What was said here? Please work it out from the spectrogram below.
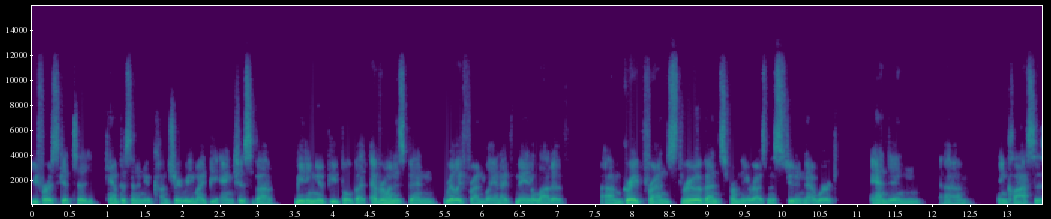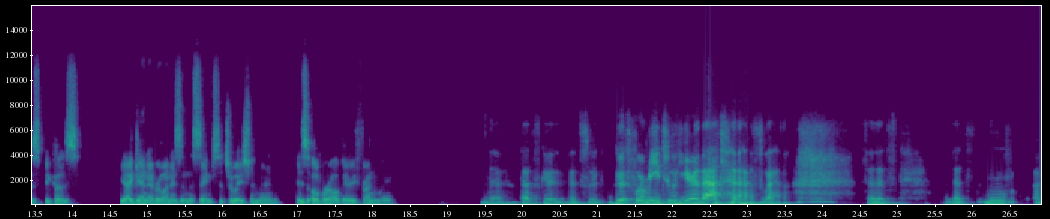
you first get to campus in a new country where you might be anxious about meeting new people, but everyone has been really friendly and I've made a lot of um, great friends through events from the Erasmus Student Network and in um, in classes because yeah again everyone is in the same situation and is overall very friendly. The, that's good. That's good for me to hear that as well. So let's let's move uh,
